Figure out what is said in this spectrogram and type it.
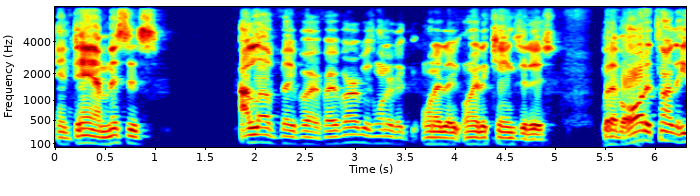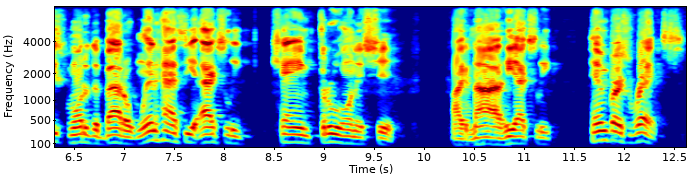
and damn, this is I love Verb. Verb is one of the one of the one of the kings of this. But of all the times that he's promoted the battle, when has he actually came through on his shit? Like, nah, he actually him versus Rex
